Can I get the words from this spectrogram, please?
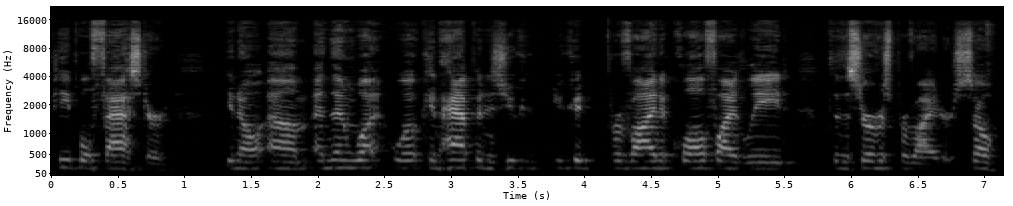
people faster. You know, um, and then what what can happen is you could you could provide a qualified lead to the service providers. So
